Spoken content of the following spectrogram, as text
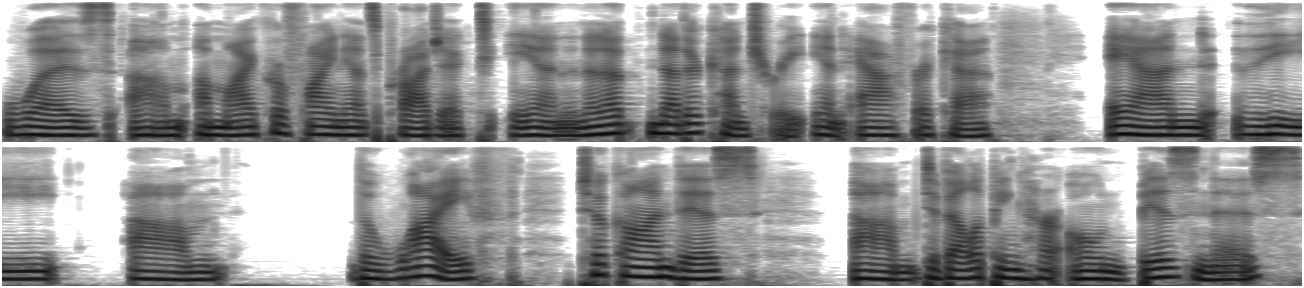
was um, a microfinance project in another country in Africa, and the um, the wife took on this um, developing her own business.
